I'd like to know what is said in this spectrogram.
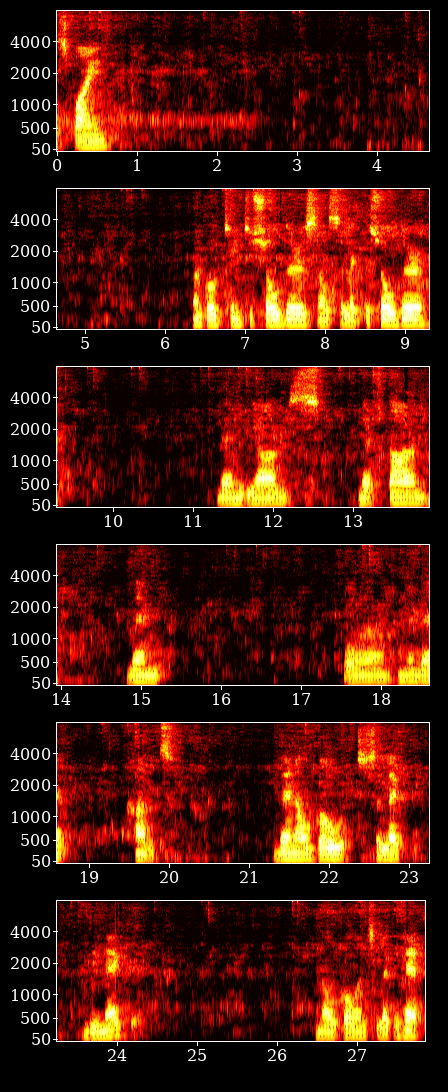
spine. I'll go to into shoulders, I'll select the shoulder, then the arms, left arm, then forearm, and then the hand. Then I'll go to select the neck, and I'll go and select the head.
